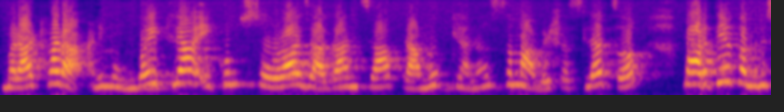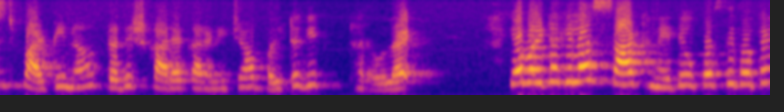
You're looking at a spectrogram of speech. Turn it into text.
मराठवाडा आणि मुंबईतल्या एकूण सोळा जागांचा प्रामुख्यानं समावेश असल्याचं भारतीय कम्युनिस्ट पार्टीनं प्रदेश कार्यकारिणीच्या बैठकीत ठरवलंय. या बैठकीला साठ नेते उपस्थित होते.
